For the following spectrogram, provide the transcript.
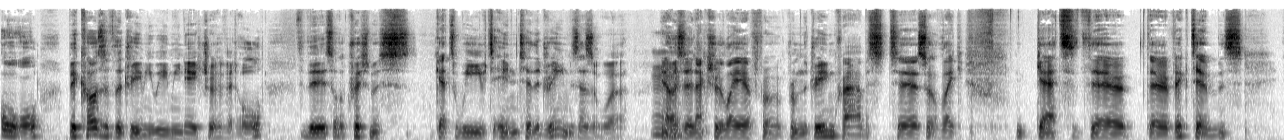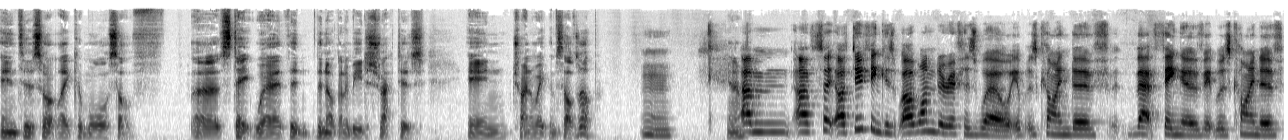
or because of the dreamy, weamy nature of it all, the sort of Christmas gets weaved into the dreams, as it were. You know, as an extra layer from from the dream crabs to sort of like get their their victims into sort of like a more sort of uh, state where they're, they're not going to be distracted in trying to wake themselves up. Um, I've say, I do think as I wonder if as well it was kind of that thing of it was kind of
